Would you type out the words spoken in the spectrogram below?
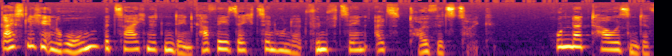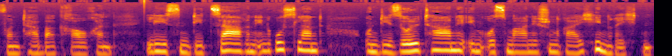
Geistliche in Rom bezeichneten den Kaffee 1615 als Teufelszeug. Hunderttausende von Tabakrauchern ließen die Zaren in Russland und die Sultane im Osmanischen Reich hinrichten,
